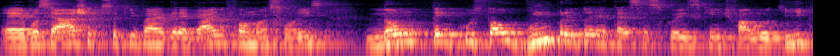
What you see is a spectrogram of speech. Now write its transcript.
é, você acha que isso aqui vai agregar informações, não tem custo algum para implementar essas coisas que a gente falou aqui.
